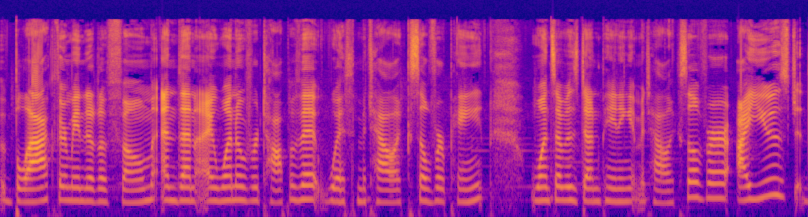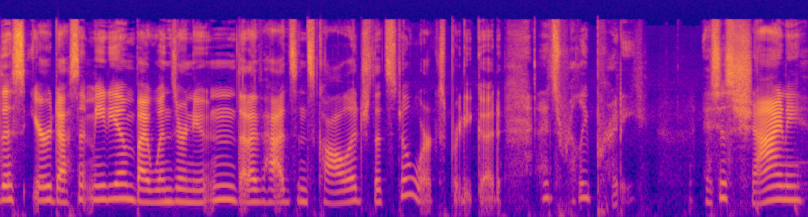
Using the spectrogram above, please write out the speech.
black. They're made out of foam. And then I went over top of it with metallic silver paint. Once I was done painting it metallic silver, I used this iridescent medium by Winsor Newton that I've had since college that still works pretty good. And it's really pretty. It's just shiny.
